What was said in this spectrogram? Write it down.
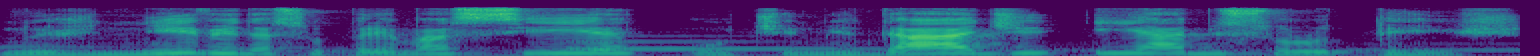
nos níveis da supremacia, ultimidade e absolutez.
